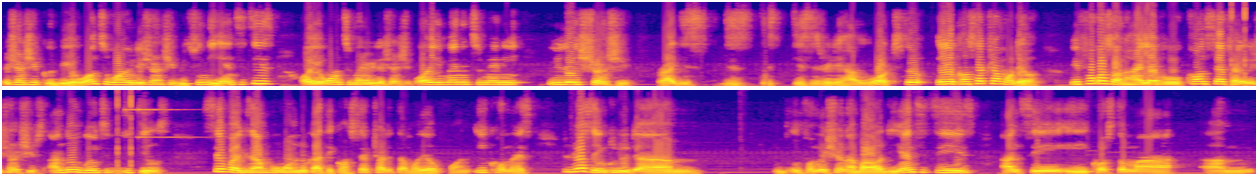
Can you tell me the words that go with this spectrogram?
Relationship could be a one-to-one -one relationship between the entities or a one-to-many relationship or a many-to-many relationship. Right? This, this, this, this is really how it works. So in a conceptual model, we focus on high level concepts and relationships and don't go into the details. Say for example, one look at a conceptual data model for an e-commerce, it just include um, information about the entities and say a customer um,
